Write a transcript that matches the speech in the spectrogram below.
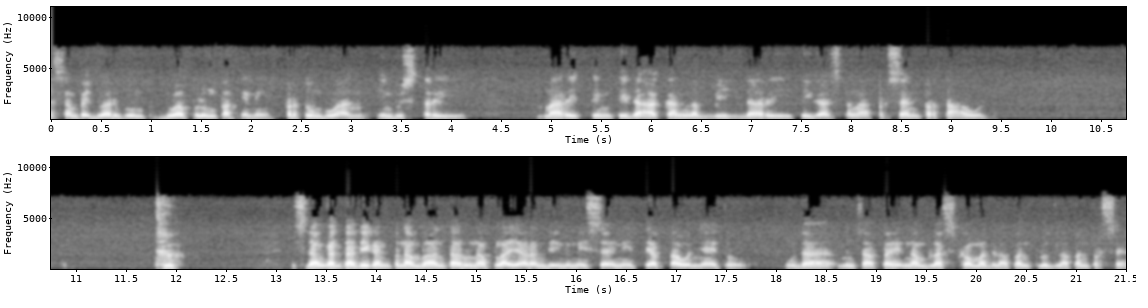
sampai 2024 ini pertumbuhan industri maritim tidak akan lebih dari tiga setengah persen per tahun. Tuh. Sedangkan tadi kan penambahan taruna pelayaran di Indonesia ini tiap tahunnya itu udah mencapai 16,88 persen.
